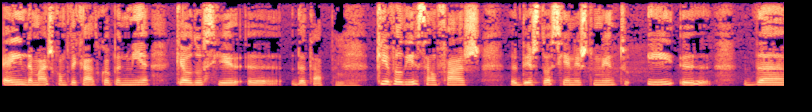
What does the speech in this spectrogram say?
ainda mais complicado com a pandemia, que é o dossiê uh, da TAP. Uhum. Que avaliação faz uh, deste dossiê neste momento e uh, da,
